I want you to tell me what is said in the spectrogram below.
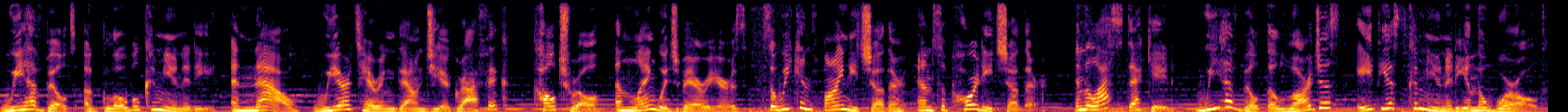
We have built a global community, and now we are tearing down geographic, cultural, and language barriers so we can find each other and support each other. In the last decade, we have built the largest atheist community in the world.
